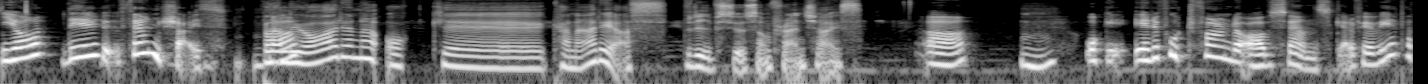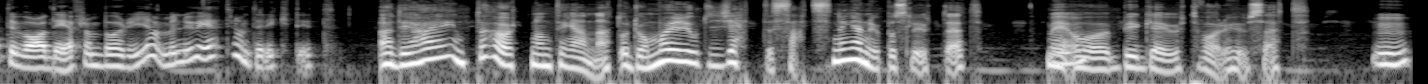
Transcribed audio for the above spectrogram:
Ja, det är franchise. Balearerna ja. och eh, Canarias drivs ju som franchise. Ja. Mm. Och är det fortfarande av svenskar? För jag vet att det var det från början, men nu vet jag inte riktigt. Ja, det har jag inte hört någonting annat och de har ju gjort jättesatsningar nu på slutet med mm. att bygga ut varuhuset. Mm.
